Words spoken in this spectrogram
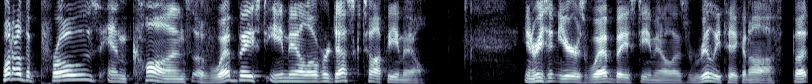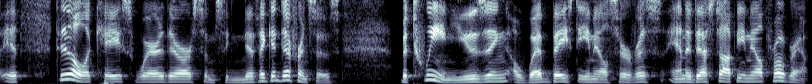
What are the pros and cons of web based email over desktop email? In recent years, web based email has really taken off, but it's still a case where there are some significant differences between using a web based email service and a desktop email program.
